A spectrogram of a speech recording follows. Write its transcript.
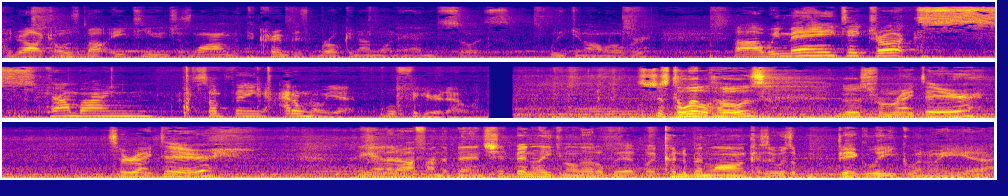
hydraulic hose about 18 inches long that the crimp is broken on one end, so it's leaking all over. Uh, we may take trucks, combine, something. I don't know yet. We'll figure it out. It's just a little hose. It goes from right there to right there. I got it off on the bench. It'd been leaking a little bit, but couldn't have been long because it was a big leak when we uh,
